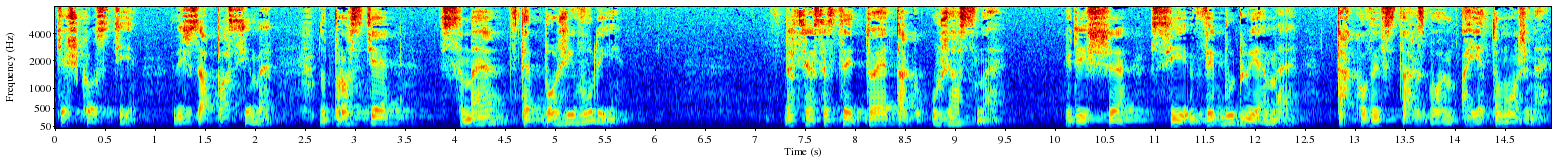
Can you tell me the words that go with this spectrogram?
těžkosti, když zapasíme. No prostě jsme v té boží vůli. Bratři a sestry, to je tak úžasné, když si vybudujeme takový vztah s Bohem a je to možné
